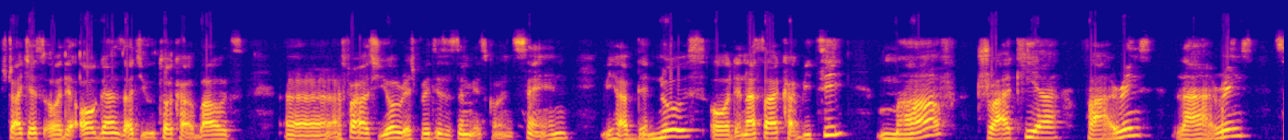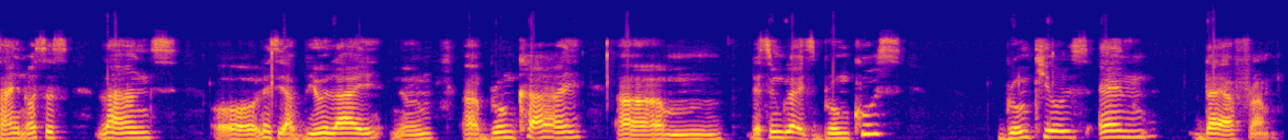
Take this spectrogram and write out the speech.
structures or the organs that you talk about uh, as far as your respiratory system is concerned? We have the nose or the nasal cavity, mouth, trachea, pharynx, larynx, sinuses, lungs, or let's say alveoli, you know, uh, bronchi, um, the singular is bronchus, bronchioles, and diaphragm.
